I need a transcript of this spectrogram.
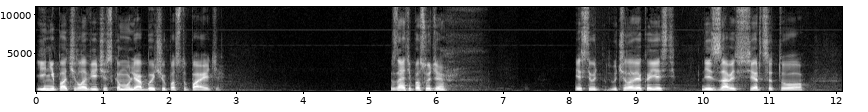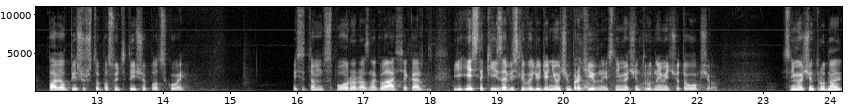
и не по человеческому ли обычаю поступаете? Знаете, по сути, если у человека есть, есть зависть в сердце, то Павел пишет, что по сути ты еще плотской – если там споры, разногласия. Каждый... Есть такие завистливые люди, они очень противные, с ними очень трудно иметь что-то общего. С ними очень трудно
